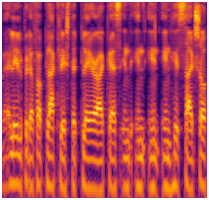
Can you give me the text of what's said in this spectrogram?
a, little bit of a blacklisted player, I guess, in in in his side. So.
